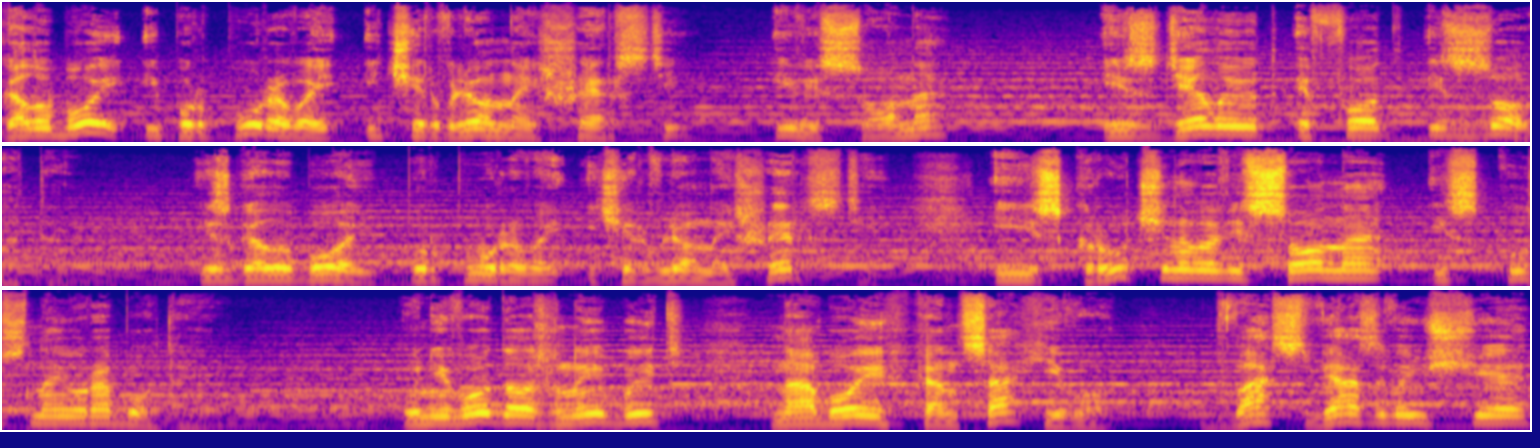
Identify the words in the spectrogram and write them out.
голубой и пурпуровой и червленной шерсти и весона и сделают эфод из золота из голубой, пурпуровой и червленой шерсти и из крученного весона искусною работой. У него должны быть на обоих концах его два связывающие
